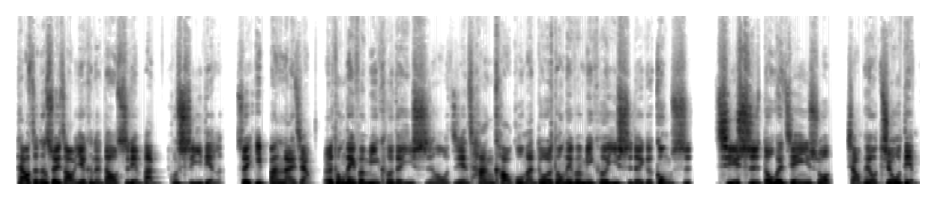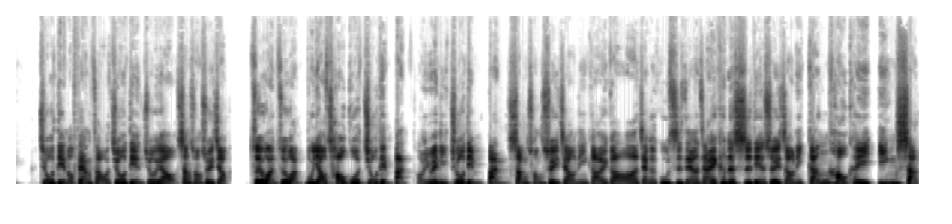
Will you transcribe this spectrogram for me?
他要真正睡着也可能到十点半或十一点了。所以一般来讲，儿童内分泌科的医师哈，我之前参考过蛮多儿童内分泌科医师的一个共识，其实都会建议说，小朋友九点九点哦，非常早，九点就要上床睡觉，最晚最晚不要超过九点半哦，因为你九点半上床睡觉，你搞一搞啊，讲个故事怎样讲，哎，可能十点睡着，你刚好可以迎上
